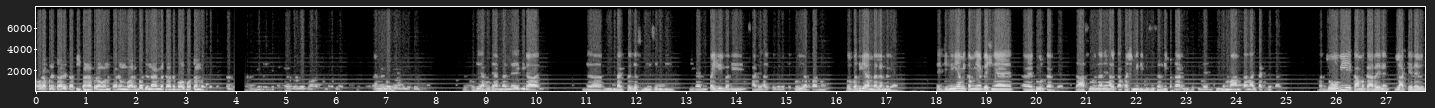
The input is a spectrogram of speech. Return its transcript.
ਔਰ ਆਪਣੇ ਸਾਰੇ ਸਾਥੀ ਭੈਣਾਂ ਭਰਾਵਾਂ ਨੂੰ ਸਾਰਿਆਂ ਨੂੰ ਮੁਬਾਰਕਬਾਦ ਦਿੰਦਾ ਹਾਂ। ਮੈਂ ਤੁਹਾਡਾ ਬਹੁਤ ਬਹੁਤ ਧੰਨਵਾਦ ਐਮਐਲਏ ਸਾਹਿਬ ਦੇਖੋ ਜੀ ਇਹੋ ਜਿਹਾ ਐਮਐਲਏ ਕੀ ਰਾਜ ਡਾਕਟਰ ਜਸਬੀਰ ਸਿੰਘ ਜੀ, ਠੀਕ ਆ ਜੀ, ਪਹਿਲੀ ਵਾਰੀ ਸਾਡੇ ਹਲਕੇ ਦੇ ਵਿੱਚ ਕੋਈ ਆਪਾਂ ਨੂੰ ਕੋਈ ਵਧੀਆ ਐਮਐਲਏ ਮਿਲਿਆ ਤੇ ਜਿੰਨੀਆਂ ਵੀ ਕਮੀਆਂ ਪੇਸ਼ੀਆਂ ਦੂਰ ਕਰ ਦਿਆ ਦਾਸ ਨੂੰ ਇਹਨਾਂ ਨੇ ਹਲਕਾ ਪੱਛਮੀ ਦੀ ਬੀਸੀਸਲ ਦੀ ਪ੍ਰਧਾਨਗੀ ਦਿੱਤੀ ਹੈ ਜੀ ਮਾਨਤਾ ਅੱਜ ਤੱਕ ਦਿੱਤਾ ਪਰ ਜੋ ਵੀ ਇਹ ਕੰਮ ਕਰ ਰਹੇ ਨੇ ਇਲਾਕੇ ਦੇ ਵਿੱਚ,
